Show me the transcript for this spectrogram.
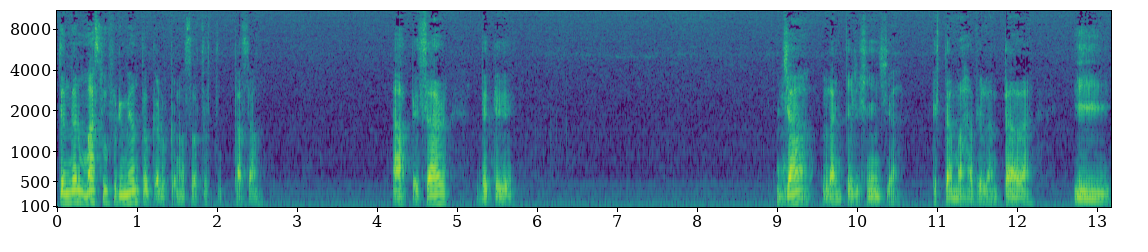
tener más sufrimiento que los que nosotros pasamos. A pesar de que ya la inteligencia está más adelantada y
